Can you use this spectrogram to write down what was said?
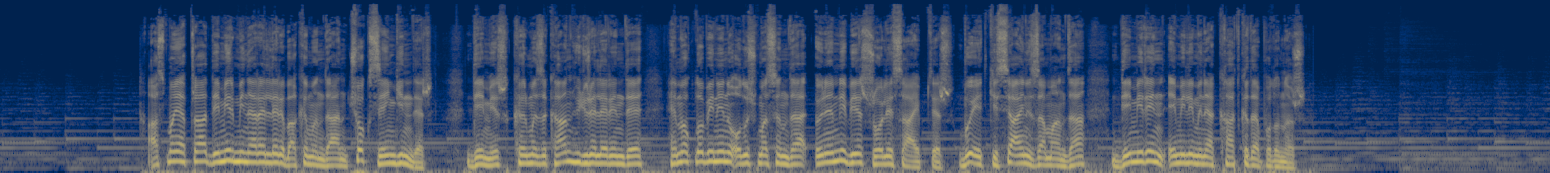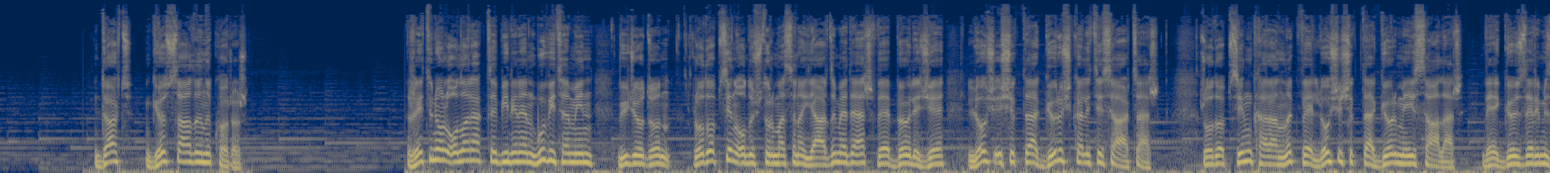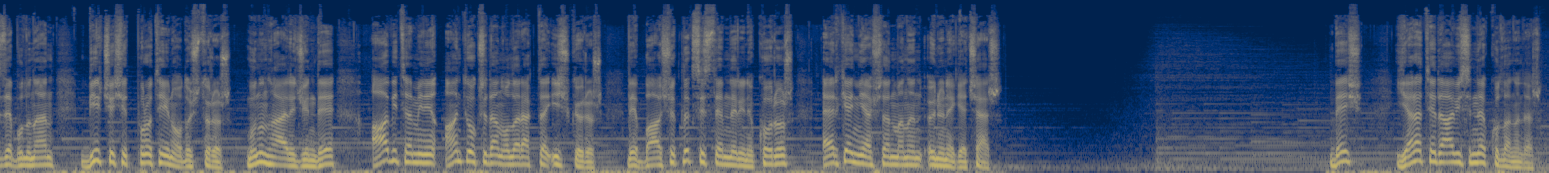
Asma yaprağı demir mineralleri bakımından çok zengindir. Demir, kırmızı kan hücrelerinde hemoglobinin oluşmasında önemli bir role sahiptir. Bu etkisi aynı zamanda demirin emilimine katkıda bulunur. 4. Göz sağlığını korur. Retinol olarak da bilinen bu vitamin vücudun rodopsin oluşturmasına yardım eder ve böylece loş ışıkta görüş kalitesi artar. Rodopsin karanlık ve loş ışıkta görmeyi sağlar ve gözlerimizde bulunan bir çeşit protein oluşturur. Bunun haricinde A vitamini antioksidan olarak da iş görür ve bağışıklık sistemlerini korur, erken yaşlanmanın önüne geçer. 5. Yara tedavisinde kullanılır.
